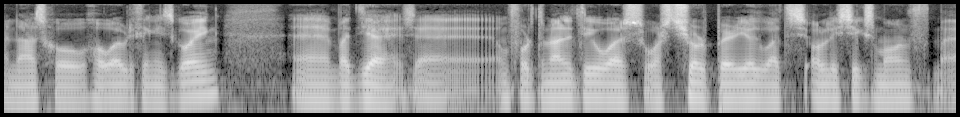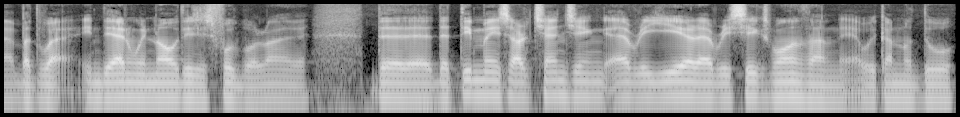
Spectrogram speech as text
and ask how, how everything is going uh, but yeah, uh, unfortunately, was was short period, was only six months. Uh, but in the end, we know this is football. Uh, the the teammates are changing every year, every six months, and uh, we cannot do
